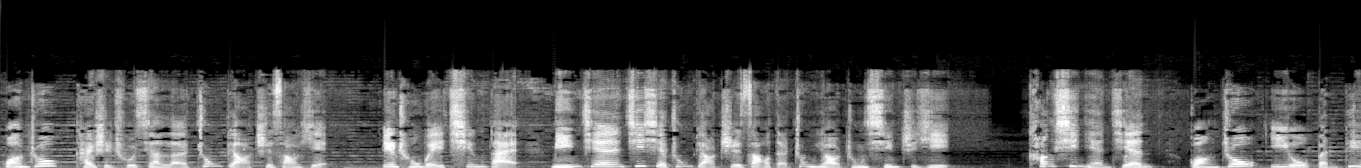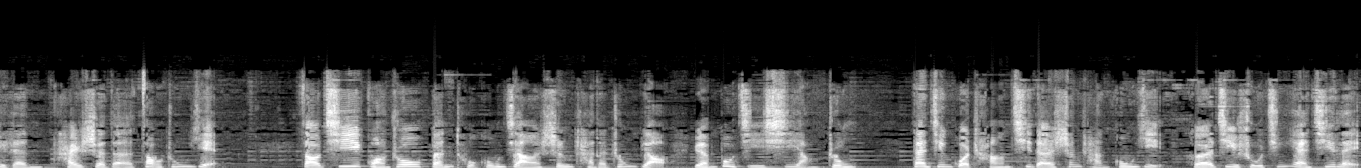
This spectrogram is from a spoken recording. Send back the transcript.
广州开始出现了钟表制造业。并成为清代民间机械钟表制造的重要中心之一。康熙年间，广州已有本地人开设的造钟业。早期广州本土工匠生产的钟表远不及西洋钟，但经过长期的生产工艺和技术经验积累，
